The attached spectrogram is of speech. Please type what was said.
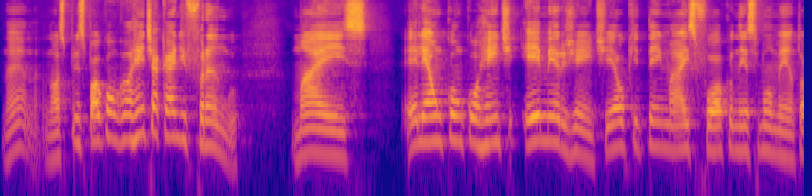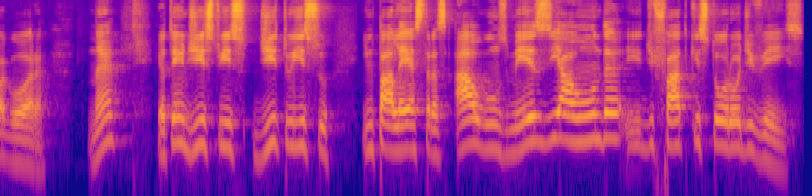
Né? Nosso principal concorrente é a carne de frango, mas ele é um concorrente emergente, é o que tem mais foco nesse momento agora. Né? Eu tenho dito isso, dito isso em palestras há alguns meses e a onda, de fato, que estourou de vez.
